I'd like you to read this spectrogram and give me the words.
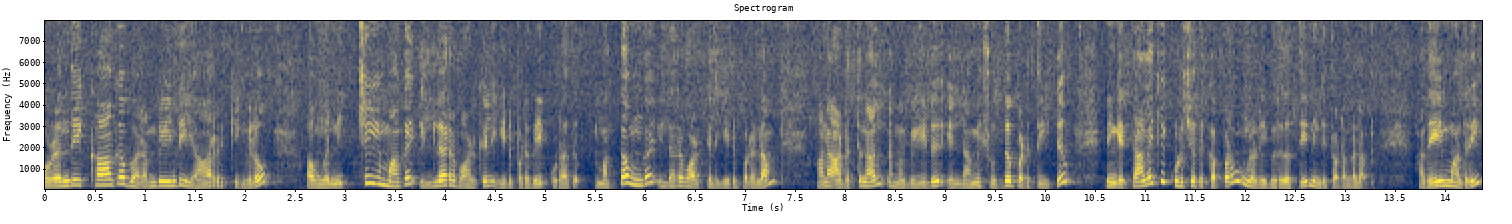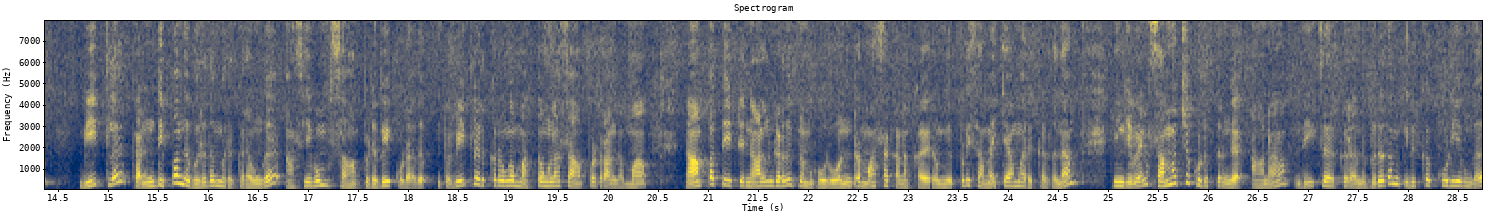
குழந்தைக்காக வரம்பேண்டு யார் இருக்கீங்களோ அவங்க நிச்சயமாக இல்லற வாழ்க்கையில் ஈடுபடவே கூடாது. மற்றவங்க இல்லற வாழ்க்கையில் ஈடுபடலாம். ஆனால் அடுத்த நாள் நம்ம வீடு எல்லாமே சுத்தப்படுத்திட்டு நீங்கள் தலைக்கு குளித்ததுக்கப்புறம் உங்களுடைய விரதத்தை நீங்கள் தொடங்கலாம். அதே மாதிரி வீட்டில் கண்டிப்பாக அந்த விரதம் இருக்கிறவங்க அசைவம் சாப்பிடவே கூடாது. இப்போ வீட்டில் இருக்கிறவங்க மற்றவங்களாம் சாப்பிட்றாங்கம்மா நாற்பத்தெட்டு நாளுங்கிறது இப்போ நமக்கு ஒரு ஒன்றரை மாதம் கணக்காயிரும். எப்படி சமைக்காமல் இருக்கிறதுனா நீங்கள் வேணால் சமைச்சு கொடுத்துருங்க. ஆனால் வீட்டில் இருக்கிற அந்த விரதம் இருக்கக்கூடியவங்க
